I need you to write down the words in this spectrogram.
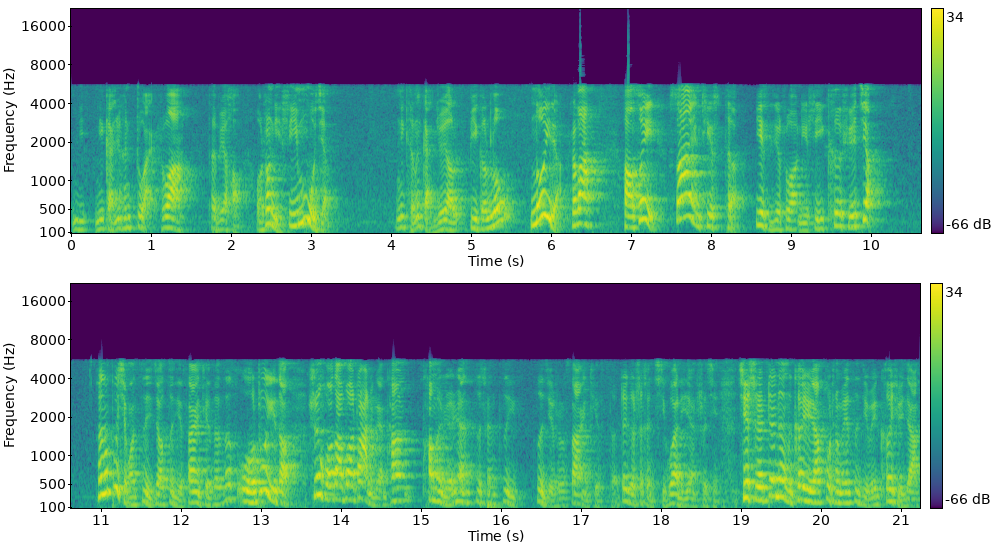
你你感觉很拽是吧？特别好。我说你是一木匠，你可能感觉要比个 low low 一点是吧？好，所以 scientist 意思就是说你是一科学匠。他们不喜欢自己叫自己 scientist，但我注意到《生活大爆炸》里面，他他们仍然自称自己自己是 scientist，这个是很奇怪的一件事情。其实真正的科学家不称为自己为科学家，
